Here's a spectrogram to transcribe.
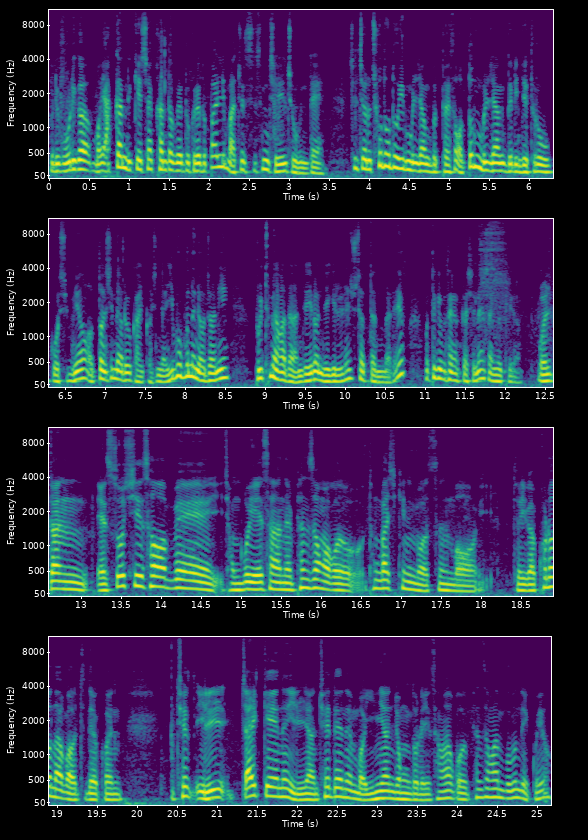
그리고 우리가 뭐 약간 늦게 시작한다고 해도 그래도 빨리 맞출 수 있으면 제일 좋은데 실제로 초도 도입 물량부터 해서 어떤 물량들이 이제 들어올 것이며 어떤 시나리오로 갈 것이냐 이 부분은 여전히 불투명하다 이제 이런 얘기를 해주셨단 말이에요. 어떻게 생각하시나요, 장혁기 의원? 뭐 일단 SOC 사업에 정부 예산을 편성하고 통과시키는 것은 뭐 저희가 코로나가 어찌되었건 최, 일, 짧게는 1년, 최대는 뭐 2년 정도를 예상하고 편성한 부분도 있고요.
